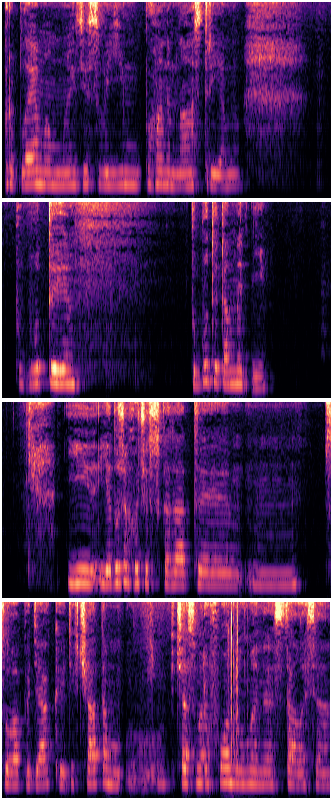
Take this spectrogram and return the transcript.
проблемами, зі своїм поганим настроєм, побути, побути там на дні. І я дуже хочу сказати слова подяки дівчатам. Під час марафону у мене сталося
